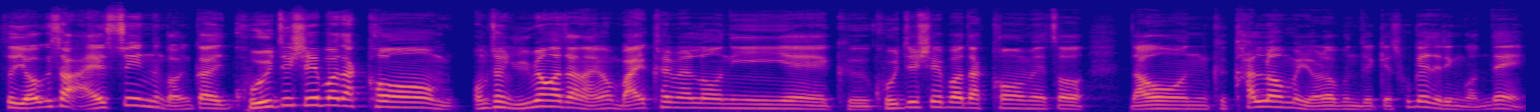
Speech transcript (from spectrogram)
그래서 여기서 알 수 있는 거 그러니까 골드 실버닷컴 엄청 유명하잖아요. 마이클 멜로니의 그 골드 실버닷컴에서 나온 그 칼럼을 여러분들께 소개드린 건데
